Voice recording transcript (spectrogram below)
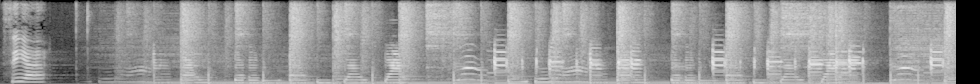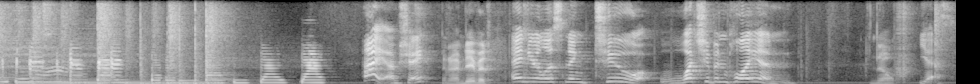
See ya. Hi, I'm Shay, And I'm David. and you're listening to What You Been Playing. No. Yes.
